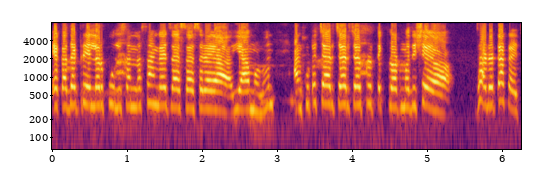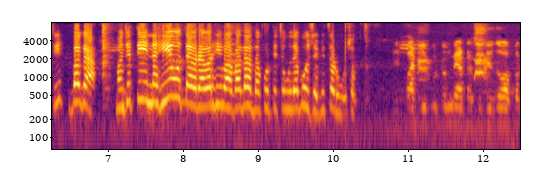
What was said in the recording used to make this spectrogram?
एखादा ट्रेलर पोलिसांना सांगायचं असं असं या- या म्हणून. आणि कुठं चार चार चार प्रत्येक प्लॉटमध्ये शे- झाडं टाकायची. बघा. म्हणजे तीनही उतावऱ्यावर ही बाबा दादा कोटीचे उद्या बोजे बी चढवू शकतो पाटील कुटुंबी अट्रॉसिटीचा वापर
